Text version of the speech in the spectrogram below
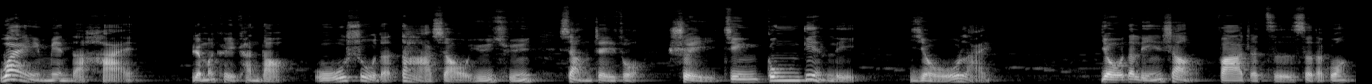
外面的海。人们可以看到无数的大小鱼群向这座水晶宫殿里游来，有的鳞上发着紫色的光，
